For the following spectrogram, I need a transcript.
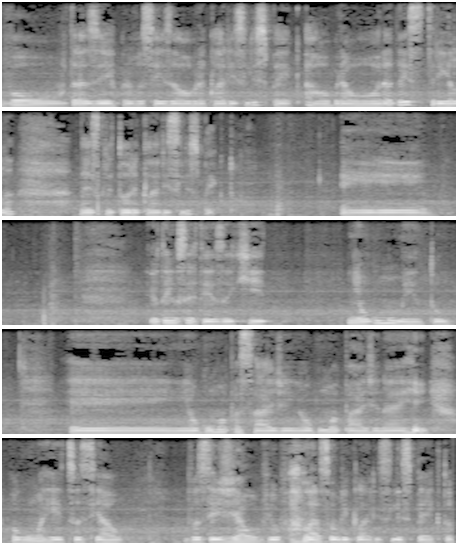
vou trazer para vocês a obra Clarice Lispector, a obra Hora da Estrela, da escritora Clarice Lispector. É... Eu tenho certeza que em algum momento é, em alguma passagem, em alguma página, em alguma rede social, você já ouviu falar sobre Clarice Lispector?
